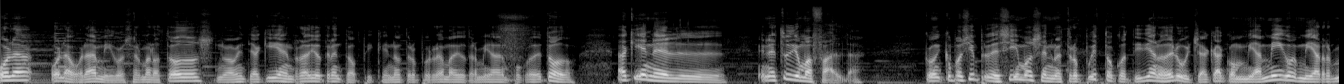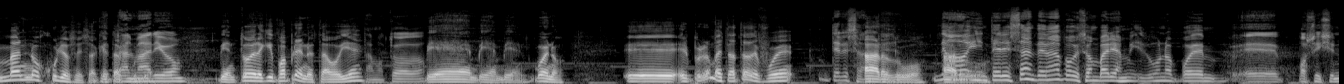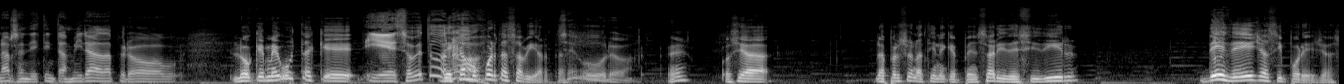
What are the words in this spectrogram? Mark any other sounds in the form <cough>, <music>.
Hola, hola, hola amigos, hermanos todos, nuevamente aquí en Radio Tren Topic, en otro programa de otra mirada un poco de todo. Aquí en el, en el estudio Mafalda, con, como siempre decimos, en nuestro puesto cotidiano de lucha, acá con mi amigo y mi hermano Julio César. ¿Qué, tal, Mario? Bien, todo el equipo a pleno está hoy, ¿eh? Estamos todos. Bien, bien, bien. Bueno, eh, el programa de esta tarde fue Interesante. Arduo. No, interesante además porque son varias, uno puede eh, posicionarse en distintas miradas, pero lo que me gusta es que y sobre todo dejamos puertas abiertas. Seguro. ¿Eh? O sea, las personas tienen que pensar y decidir desde ellas y por ellas.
